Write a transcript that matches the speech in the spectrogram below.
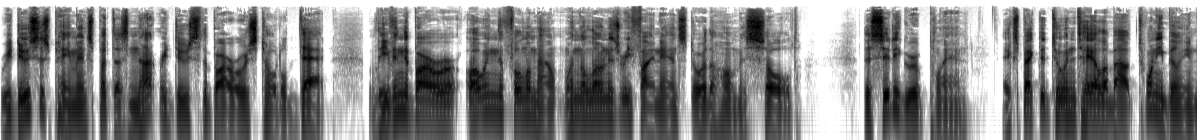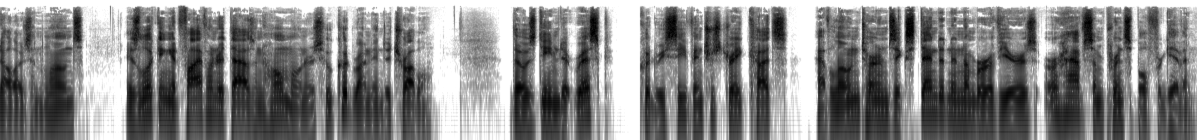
reduces payments but does not reduce the borrower's total debt, leaving the borrower owing the full amount when the loan is refinanced or the home is sold. The Citigroup plan, expected to entail about $20 billion in loans, is looking at 500,000 homeowners who could run into trouble. Those deemed at risk could receive interest rate cuts, have loan terms extended a number of years, or have some principal forgiven.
